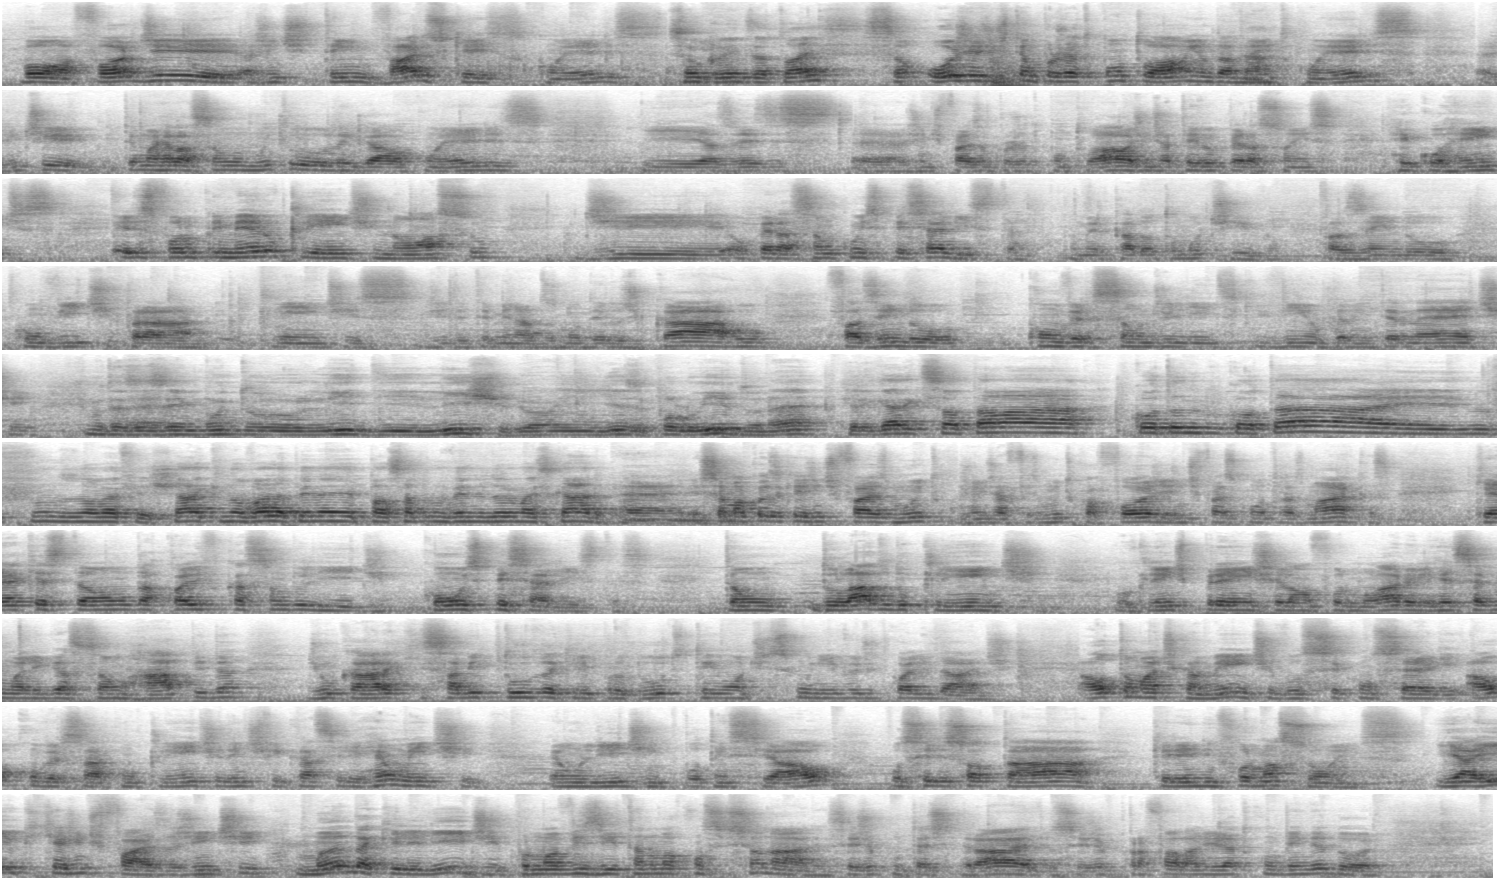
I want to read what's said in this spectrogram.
Bom, a Ford, a gente tem vários cases com eles. São clientes atuais? São, hoje a gente tem um projeto pontual em andamento tá. com eles. A gente tem uma relação muito legal com eles e às vezes é, a gente faz um projeto pontual, a gente já teve operações recorrentes. Eles foram o primeiro cliente nosso de operação com especialista no mercado automotivo, fazendo convite para clientes de determinados modelos de carro, fazendo conversão de leads que vinham pela internet. Muitas é. vezes tem muito lead lixo, hoje diz poluído, né? Aquele cara que só está lá cotando por cotar e no fundo não vai fechar, que não vale a pena passar para um vendedor mais caro. É, isso é uma coisa que a gente faz muito, a gente já fez muito com a Ford, a gente faz com outras marcas, que é a questão da qualificação do lead com especialistas. Então, do lado do cliente, o cliente preenche lá um formulário, ele recebe uma ligação rápida de um cara que sabe tudo daquele produto tem um altíssimo nível de qualidade. Automaticamente você consegue, ao conversar com o cliente, identificar se ele realmente é um lead em potencial ou se ele só está querendo informações. E aí o que, que a gente faz? A gente manda aquele lead por uma visita numa concessionária, seja para um test drive, ou seja para falar direto com o vendedor.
